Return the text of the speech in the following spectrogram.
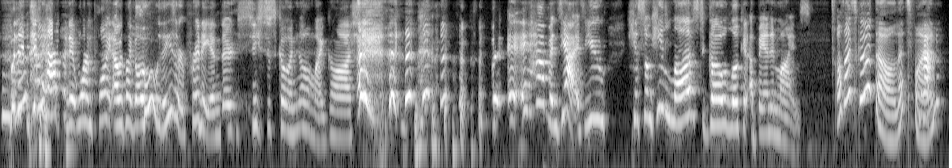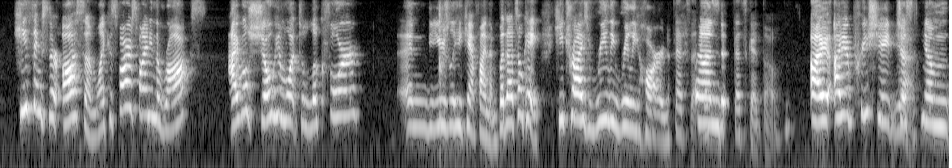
But it did happen at one point. I was like, "Oh, these are pretty," and they're she's just going, "Oh my gosh!" but it, it happens, yeah. If you so he loves to go look at abandoned mines. oh that's good though that's fun He thinks they're awesome. Like as far as finding the rocks, I will show him what to look for, and usually he can't find them. But that's okay. He tries really, really hard. that's And- that's, that's good though I I appreciate Yeah. just him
